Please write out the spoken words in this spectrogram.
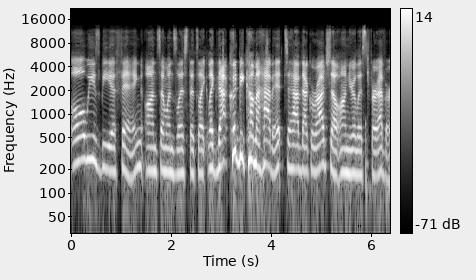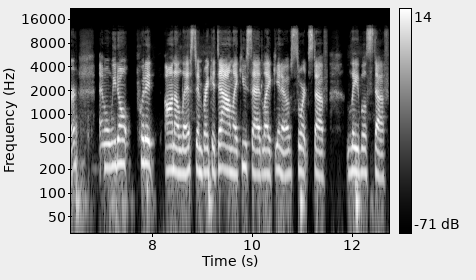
always be a thing on someone's list that's like like that could become a habit to have that garage sale on your list forever. And when we don't put it on a list and break it down, like you said, like you know, sort stuff, label stuff,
